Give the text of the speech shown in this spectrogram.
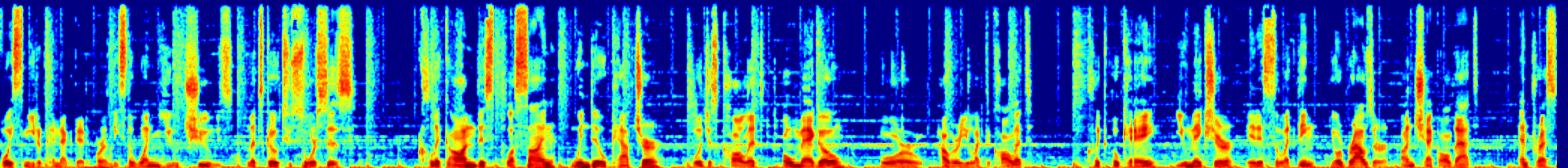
Voicemeeter connected or at least the one you choose. Let's go to sources. Click on this plus sign, window capture, We'll just call it Omegle or however you like to call it. Click OK. You make sure it is selecting your browser. Uncheck all that and press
